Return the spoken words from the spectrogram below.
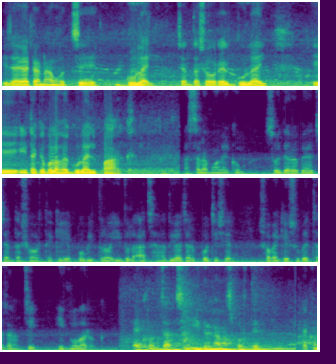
এই জায়গাটার নাম হচ্ছে গুলাইল চান্দা শহরের গুলাইল এ- এটাকে বলা হয় গুলাইল পার্ক আসসালামু আলাইকুম সৌদি আরবের জেদ্দা শহর থেকে পবিত্র ঈদুল আজহা দুই হাজার পঁচিশের সবাইকে শুভেচ্ছা জানাচ্ছি ঈদ মোবারক। এখন যাচ্ছি ঈদের নামাজ পড়তে। এখন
